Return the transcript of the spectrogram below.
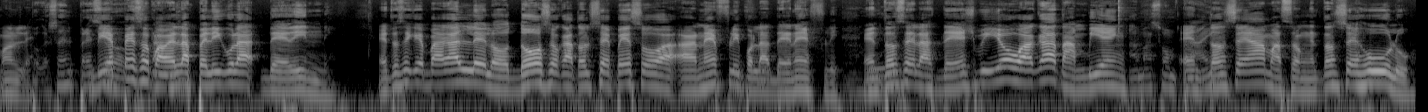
Ponle. Porque ese es el precio. 10 pesos para ver las películas de Disney. Entonces hay que pagarle los 12 o 14 pesos a, a Netflix por las de Netflix. Entonces las de HBO acá también. Amazon Prime. Entonces Amazon, entonces Hulu,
